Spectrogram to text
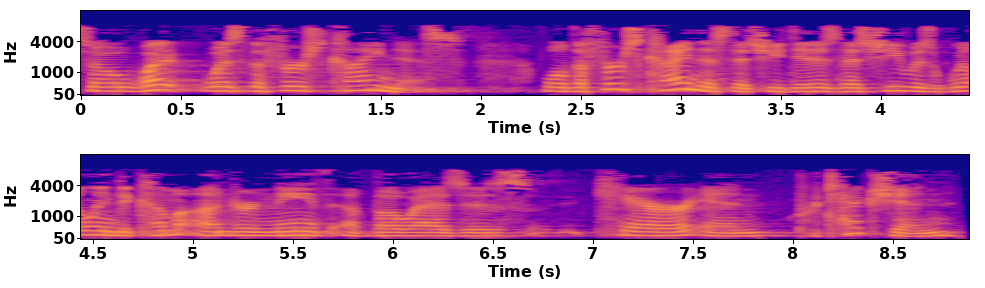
So what was the first kindness? Well, the first kindness that she did is that she was willing to come underneath of Boaz's care and protection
